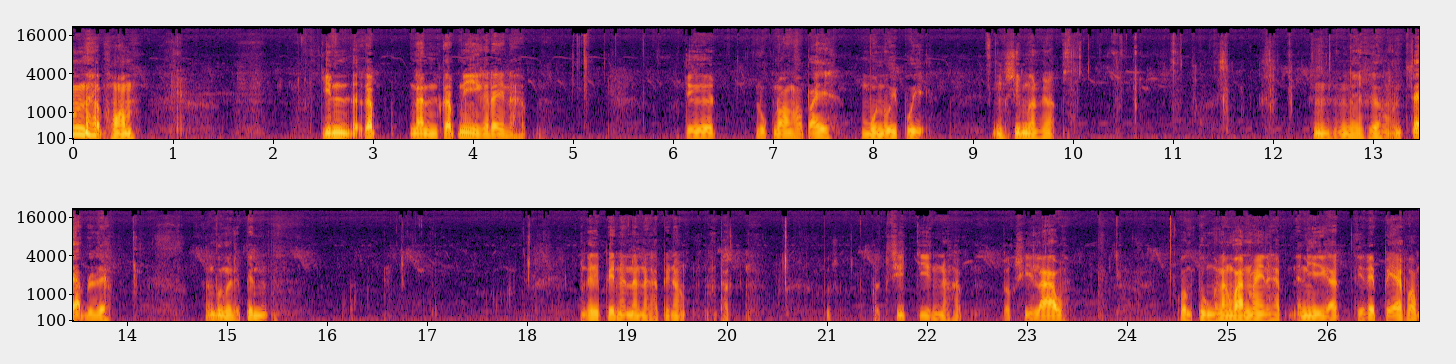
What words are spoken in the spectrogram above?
มนะครับ หอม กินกับนั่นกับนี่ก็ได้นะครับ เจอลูกน้องเขาไปมุนอุยปุยซิมกันพี่น้องอืมไหนคือของมันแสบเลยเด้อมันเพิ่งจะเป็น มันก็จะเป็นอันนั้นนะครับ พี่น้องผักผักชีจีนนะครับผักชีลาวกวางตุงกำลังวานไม้นะครับ อันนี้ก็ที่ได้แปะพร้อม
